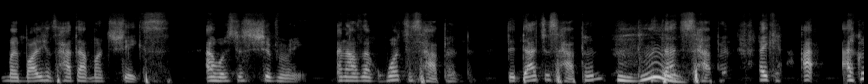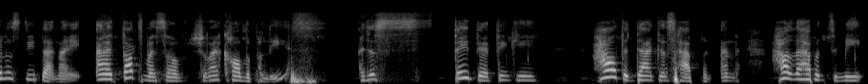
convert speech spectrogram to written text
my body has had that much shakes. I was just shivering. And I was like, what just happened? Did that just happen? Did Mhm. that just happen? Like I, I couldn't sleep that night. And I thought to myself, should I call the police? I just stayed there thinking, how did that just happen? And how did that happen to me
